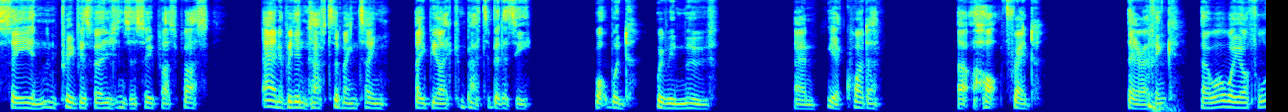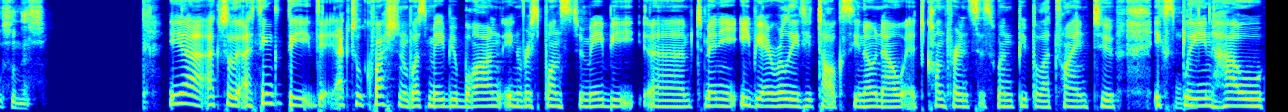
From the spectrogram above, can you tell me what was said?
C and previous versions of C++, and if we didn't have to maintain ABI compatibility, what would we remove? And yeah, quite a, a hot thread there, I think. Uh, what were your thoughts on this? Yeah, actually, I think the, the actual question was maybe one in response to maybe um, to many ABI related talks, you know, now at conferences when people are trying to explain mm-hmm. how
